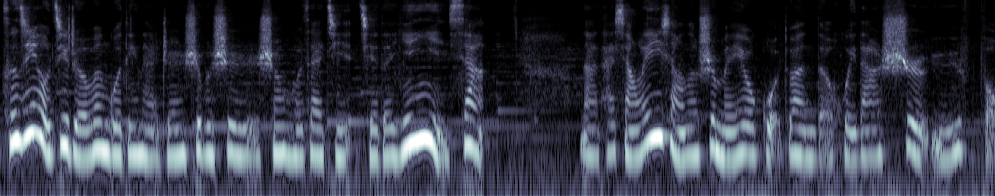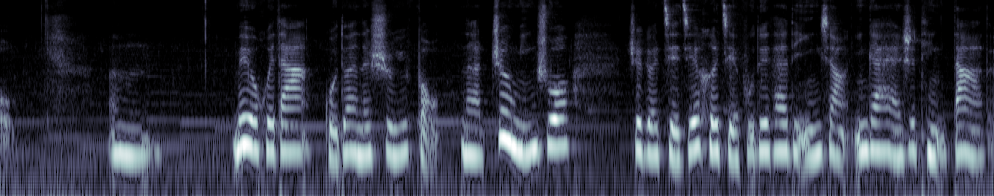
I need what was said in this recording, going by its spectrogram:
曾经有记者问过丁乃真是不是生活在姐姐的阴影下，那他想了一想呢，是没有果断的回答是与否。嗯，没有回答果断的是与否，那证明说这个姐姐和姐夫对她的影响应该还是挺大的。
